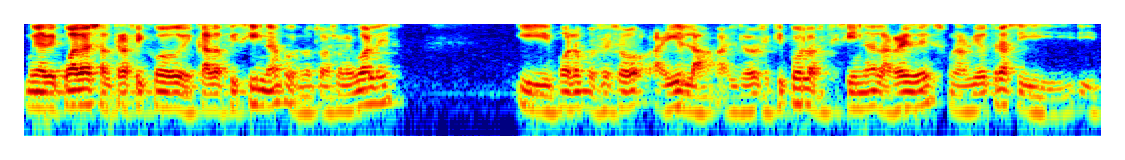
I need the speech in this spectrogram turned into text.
muy adecuadas al tráfico de cada oficina, porque no todas son iguales. Y bueno, pues eso aísla, aísla los equipos, las oficinas, las redes, unas de otras y,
